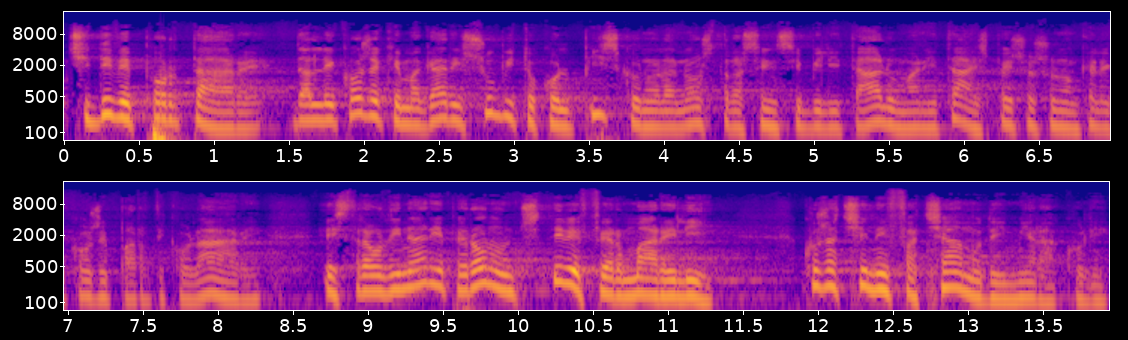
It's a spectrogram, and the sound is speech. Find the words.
ci deve portare dalle cose che magari subito colpiscono la nostra sensibilità, l'umanità, e spesso sono anche le cose particolari e straordinarie, però non ci deve fermare lì. Cosa ce ne facciamo dei miracoli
